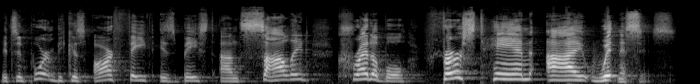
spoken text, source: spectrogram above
It's important because our faith is based on solid, credible, first hand eyewitnesses.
